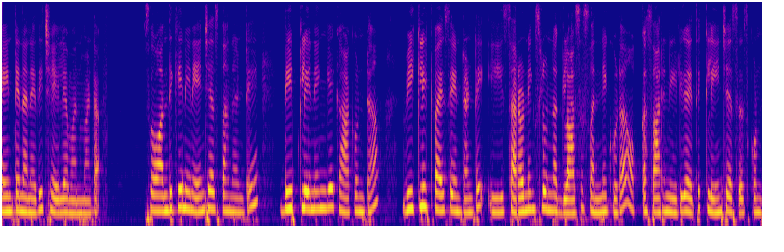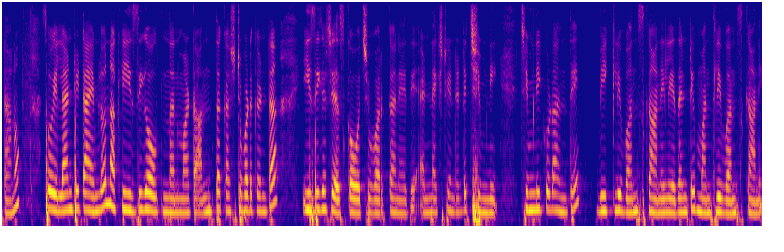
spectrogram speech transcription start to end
మెయింటైన్ అనేది చేయలేమన్నమాట. సో అందుకే నేను ఏం చేస్తానంటే డీప్ క్లీనింగే కాకుండా వీక్లీ ట్వైస్ ఏంటంటే ఈ సరౌండింగ్స్లో ఉన్న గ్లాసెస్ అన్నీ కూడా ఒక్కసారి నీట్గా అయితే క్లీన్ చేసేసుకుంటాను. సో ఇలాంటి టైంలో నాకు ఈజీగా అవుతుందనమాట అంత కష్టపడకుండా ఈజీగా చేసుకోవచ్చు వర్క్ అనేది. అండ్ నెక్స్ట్ ఏంటంటే చిమ్నీ చిమ్నీ కూడా అంతే. వీక్లీ వన్స్ కానీ లేదంటే మంత్లీ వన్స్ కానీ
